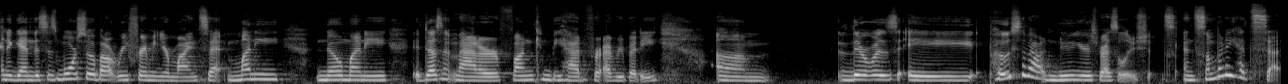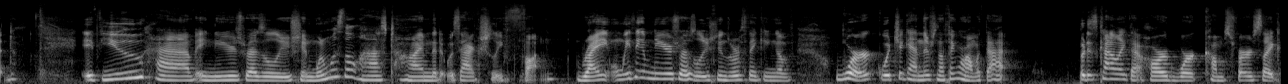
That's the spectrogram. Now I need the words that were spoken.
And again, this is more so about reframing your mindset. Money, no money, it doesn't matter. Fun can be had for everybody. Um, there was a post about New Year's resolutions, and somebody had said, if you have a New Year's resolution, when was the last time that it was actually fun, right? When we think of New Year's resolutions, we're thinking of work, which again, there's nothing wrong with that. But it's kind of like that hard work comes first. Like,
